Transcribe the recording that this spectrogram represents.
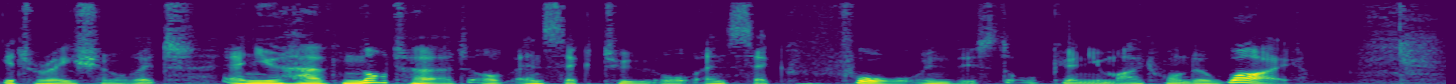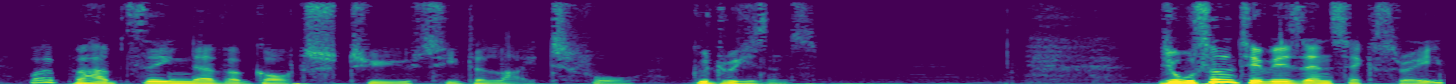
iteration of it, and you have not heard of NSEC 2 or NSEC 4 in this talk, and you might wonder why. Well, perhaps they never got to see the light for good reasons. The alternative is NSEC 3,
